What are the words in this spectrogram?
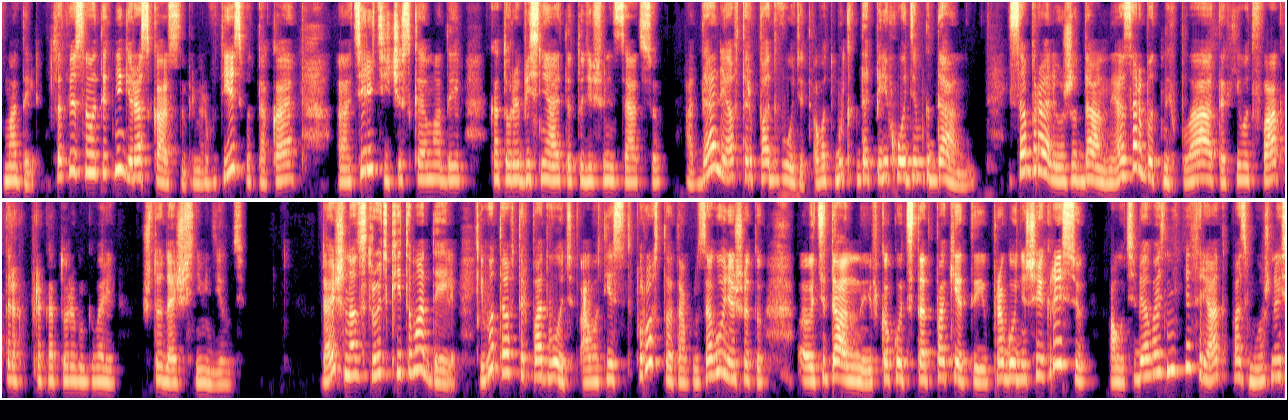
в модель. Соответственно, в этой книге рассказывается, например, вот есть вот такая а, теоретическая модель, которая объясняет эту дифференциацию. А далее автор подводит. А вот мы когда переходим к данным и собрали уже данные о заработных платах и вот факторах, про которые мы говорим, что дальше с ними делать? Дальше надо строить какие-то модели. И вот автор подводит. А вот если ты просто там загонишь эту э, эти данные в какой-то стат-пакет и прогонишь регрессию, а у тебя возникнет ряд возможных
